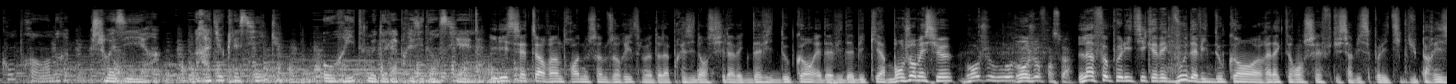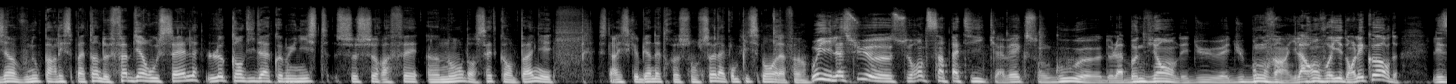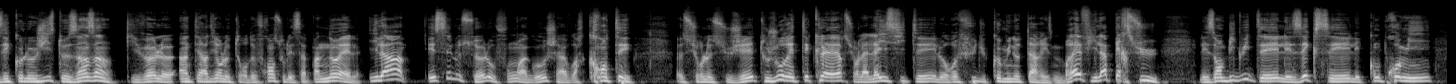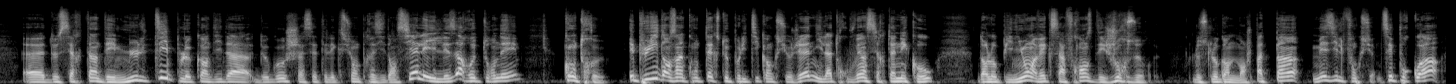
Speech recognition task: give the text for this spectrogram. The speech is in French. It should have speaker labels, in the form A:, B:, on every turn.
A: Comprendre, choisir. Radio Classique au rythme de la présidentielle.
B: Il est 7h23, nous sommes au rythme de la présidentielle avec David Doucan et David Abiquière. Bonjour messieurs.
C: Bonjour.
D: Bonjour François.
B: L'info politique avec vous, David Doucan, rédacteur en chef du service politique du Parisien. Vous nous parlez ce matin de Fabien Roussel. Le candidat communiste se sera fait un nom dans cette campagne et ça risque bien d'être son seul accomplissement à la fin.
D: Oui, il a su euh, se rendre sympathique avec son goût euh, de la bonne viande et du, et du bon vin. Il a renvoyé dans les cordes les écologistes qui veulent interdire le Tour de France ou les sapins de Noël. Il a, et c'est le seul au fond à gauche à avoir cranté euh, sur le sujet, toujours été clair sur la laïcité et le refus du communautarisme. Bref, il a perçu les ambiguïtés, les excès, les compromis euh, de certains des multiples candidats de gauche à cette élection présidentielle et il les a retournés contre eux. Et puis, dans un contexte politique anxiogène, il a trouvé un certain écho dans l'opinion avec sa France des jours heureux. Le slogan ne mange pas de pain, mais il fonctionne. C'est pourquoi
